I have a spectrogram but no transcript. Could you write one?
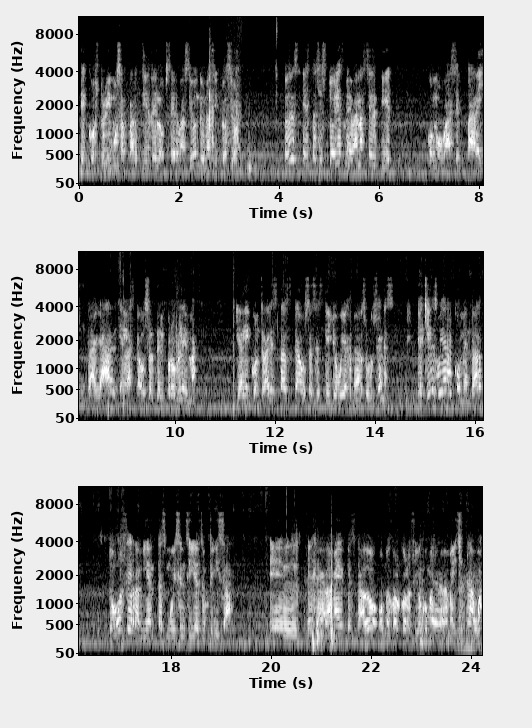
que construimos a partir de la observación de una situación. Entonces, estas historias me van a servir como base para indagar en las causas del problema y al encontrar estas causas es que yo voy a generar soluciones. Y aquí les voy a recomendar dos herramientas muy sencillas de utilizar. El, diagrama de pescado, o mejor conocido como el diagrama de Ichikawa,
